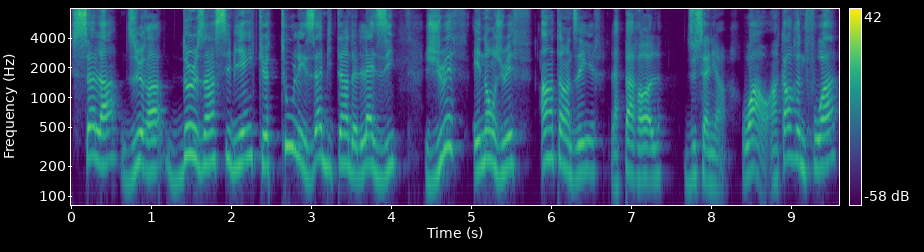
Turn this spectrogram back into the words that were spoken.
Cela dura deux ans si bien que tous les habitants de l'Asie, juifs et non-juifs, entendirent la parole du Seigneur. Wow! Encore une fois,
